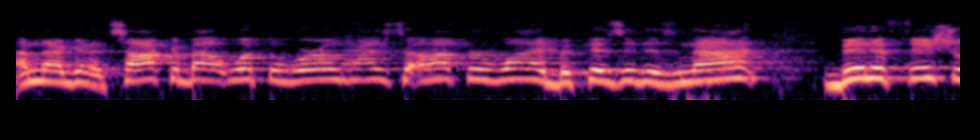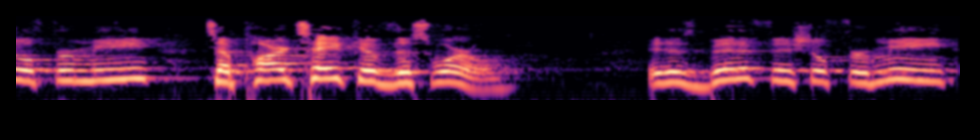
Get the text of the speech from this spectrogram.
I'm not going to talk about what the world has to offer. Why? Because it is not beneficial for me to partake of this world. It is beneficial for me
